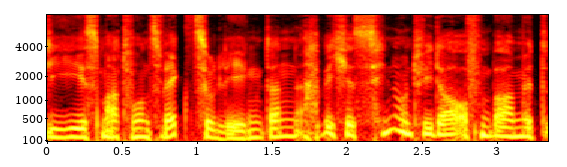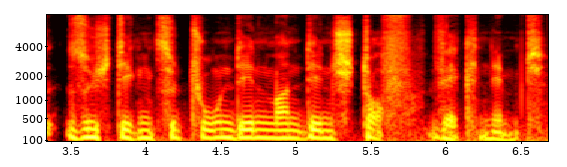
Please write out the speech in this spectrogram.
die Smartphones wegzulegen, dann habe ich es hin und wieder offenbar mit Süchtigen zu tun, denen man den Stoff wegnimmt.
